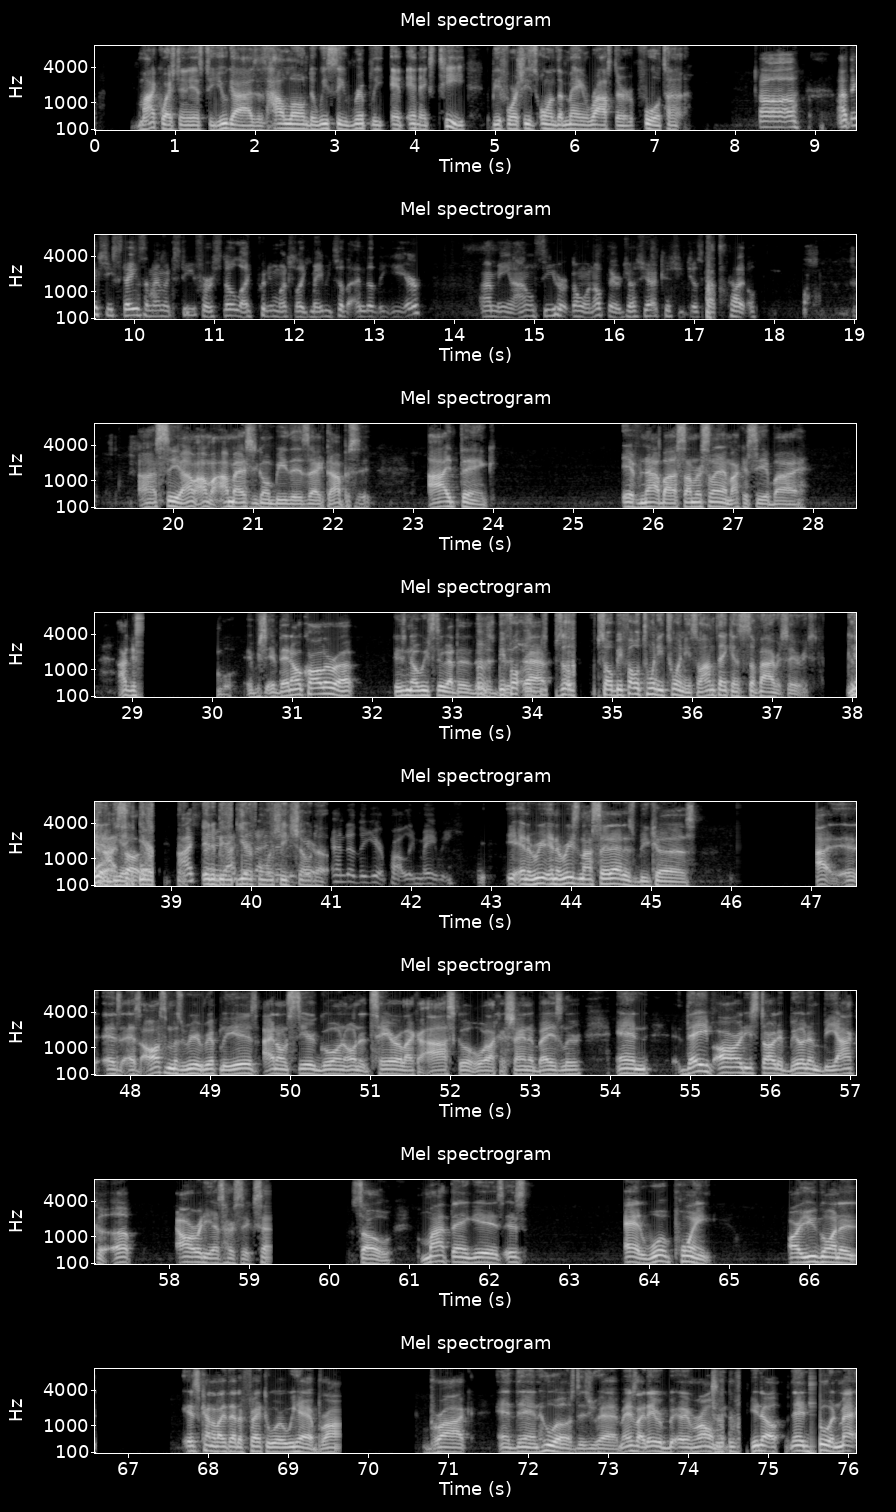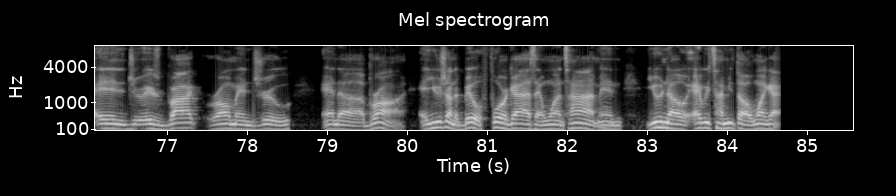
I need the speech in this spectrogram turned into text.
my question is to you guys is how long do we see Ripley in NXT before she's on the main roster full time? Uh I think she stays in NXT for still like pretty much like maybe to the end of the year. I mean, I don't see her going up there just yet because she just got the title. I see. I'm, I'm I'm actually going to be the exact opposite. I think if not by SummerSlam, I could see it by I could if if they don't call her up, because you know we still got the, the, the before the so so before 2020. So I'm thinking Survivor Series yeah, it'll be so, a year. Say, it'll be a year from when she showed year, up. End of the year, probably, maybe. Yeah, and the re- and the reason I say that is because I as as awesome as Rhea Ripley is, I don't see her going on a tear like an Asuka or like a Shayna Baszler, and they've already started building Bianca up already as her success so my thing is, is at what point are you going to? It's kind of like that effect where we had Brock, Brock, and then who else did you have? Man, it's like they were in Roman, you know. Then Drew and Matt and Drew is Brock, Roman, Drew, and uh Braun, and you're trying to build four guys at one time, and you know every time you thought one guy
